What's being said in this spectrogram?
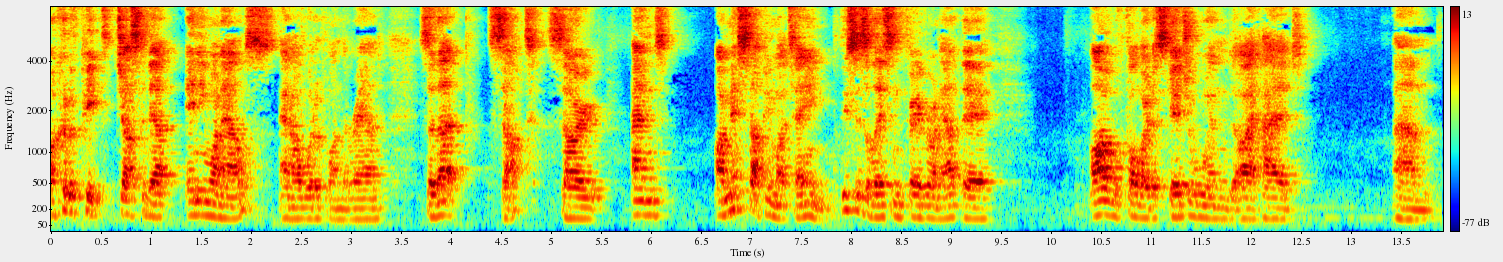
I could have picked just about anyone else and I would have won the round. So that sucked. So, and I messed up in my team. This is a lesson for everyone out there. I followed a schedule and I had, um,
